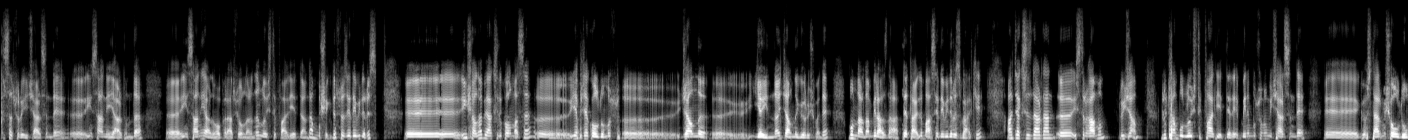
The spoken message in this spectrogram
kısa süre içerisinde e, insani yardımda, insani yardım operasyonlarında, lojistik faaliyetlerinden bu şekilde söz edebiliriz. E, İnşallah bir aksilik olmazsa yapacak olduğumuz canlı yayında, canlı görüşmede bunlardan biraz daha detaylı bahsedebiliriz belki. Ancak sizlerden istirhamım, ricam, lütfen bu lojistik faaliyetleri benim bu sunum içerisinde e, göstermiş olduğum,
